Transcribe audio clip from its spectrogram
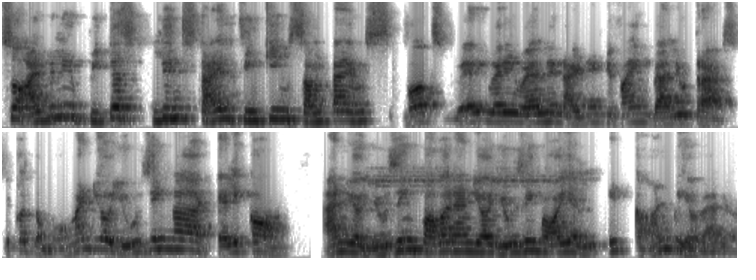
So I believe Peter Lynch style thinking sometimes works very, very well in identifying value traps because the moment you're using a telecom and you're using power and you're using oil, it can't be a value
